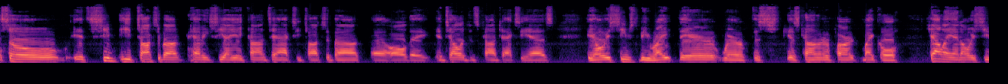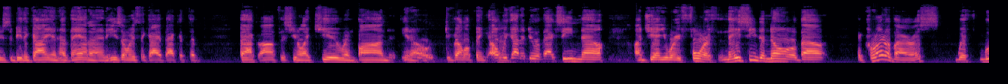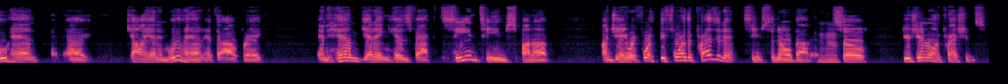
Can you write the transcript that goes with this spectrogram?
so it seemed he talks about having CIA contacts. He talks about uh, all the intelligence contacts he has. He always seems to be right there where this his counterpart Michael Callahan always seems to be the guy in Havana, and he's always the guy back at the back office, you know, like Q and Bond, you know, developing. Oh, we got to do a vaccine now on January fourth, and they seem to know about the coronavirus with Wuhan uh, Callahan in Wuhan at the outbreak and him getting his vaccine team spun up on January 4th before the president seems to know about it. Mm-hmm. So, your general impressions?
